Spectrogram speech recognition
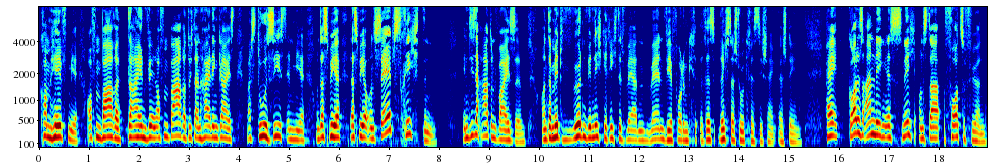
komm, hilf mir, offenbare deinen Willen, offenbare durch deinen Heiligen Geist, was du siehst in mir. Und dass wir, dass wir uns selbst richten in dieser Art und Weise. Und damit würden wir nicht gerichtet werden, wenn wir vor dem Richterstuhl Christi äh, stehen. Hey, Gottes Anliegen ist nicht, uns da vorzuführen,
